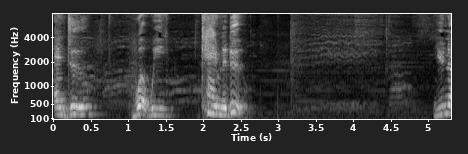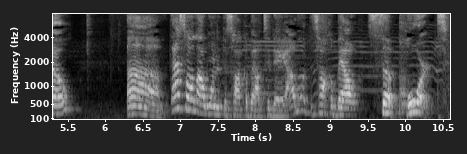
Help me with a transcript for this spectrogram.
and do what we came to do. You know? Um, that's all I wanted to talk about today. I want to talk about support.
